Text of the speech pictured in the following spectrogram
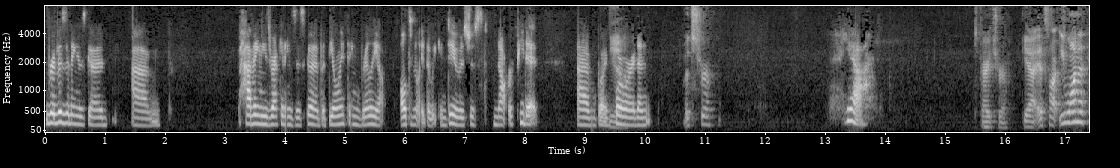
revisiting is good. Um, having these reckonings is good, but the only thing really ultimately that we can do is just not repeat it um, going Yeah. forward. And It's true. yeah, It's very true. Yeah, it's hard. You want to.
